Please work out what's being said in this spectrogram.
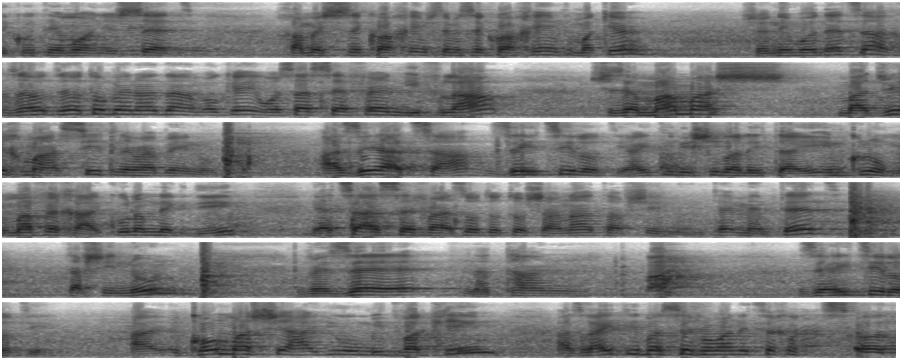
ליקוטי מוהן, יש סט 15 כרכים, 12 כרכים, אתה מכיר? של נעימות נצח? זה אותו בן אדם, אוקיי? הוא עשה ספר נפלא, שזה ממש מדריך מעשית לרבנו. אז זה יצא, זה הציל אותי, הייתי בישיבה ליטאי עם כלום, עם אף אחד, כולם נגדי, יצא הספר הזאת אותו שנה, תשנ"ט, תש"ן, וזה נתן, אה, זה הציל אותי. כל מה שהיו מתווכחים, אז ראיתי בספר מה אני צריך לעשות,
